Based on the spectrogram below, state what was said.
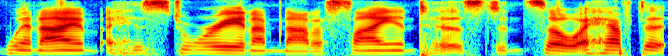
when i'm a historian i'm not a scientist. And so i have to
